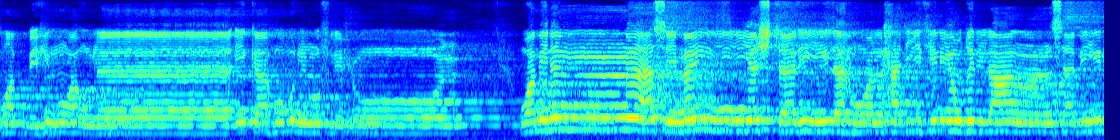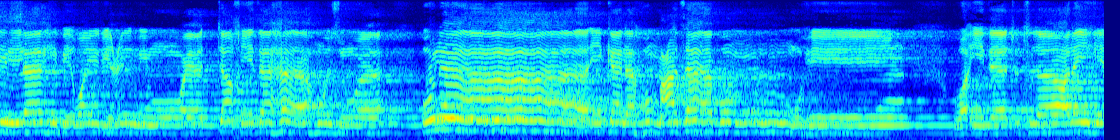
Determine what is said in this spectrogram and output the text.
من ربهم وأولئك هم المفلحون. ومن الناس من يشتري لهو الحديث ليضل عن سبيل الله بغير علم ويتخذها هزوا. أولئك لهم عذاب مهين. وإذا تتلى عليه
